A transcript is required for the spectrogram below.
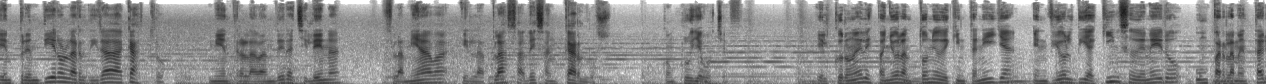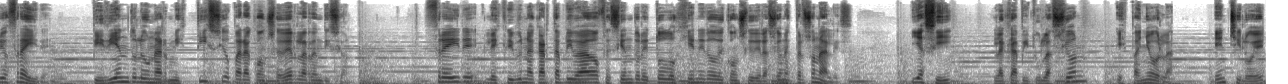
emprendieron la retirada a Castro, mientras la bandera chilena flameaba en la plaza de San Carlos, concluye Bochef. El coronel español Antonio de Quintanilla envió el día 15 de enero un parlamentario Freire, pidiéndole un armisticio para conceder la rendición. Freire le escribió una carta privada ofreciéndole todo género de consideraciones personales, y así la capitulación española en Chiloé,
